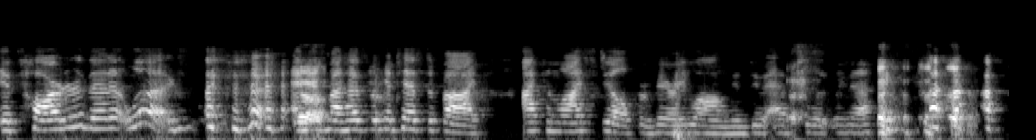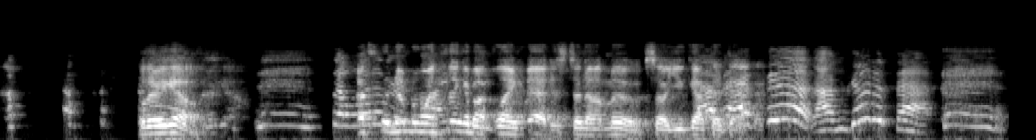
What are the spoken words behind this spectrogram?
It's harder than it looks, and Yeah. as my husband can testify, I can lie still for very long and do absolutely nothing. Well, there you go. so what That's the number one thing about playing dead is to not move. So you got that. That's it. I'm good at that.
